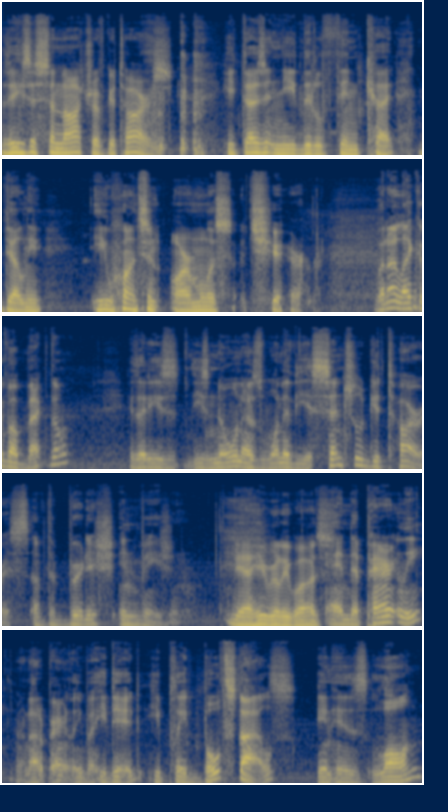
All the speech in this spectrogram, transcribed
He's a Sinatra of guitars. he doesn't need little thin cut deli. He wants an armless chair. What I like about Beck, though, is that he's he's known as one of the essential guitarists of the British invasion. Yeah, he really was. And apparently, or not apparently, but he did, he played both styles in his long,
